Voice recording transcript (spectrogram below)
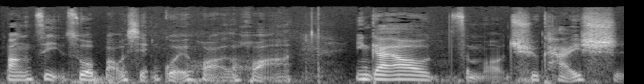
帮自己做保险规划的话，应该要怎么去开始？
